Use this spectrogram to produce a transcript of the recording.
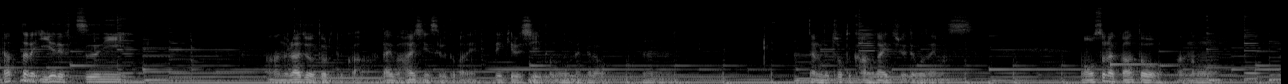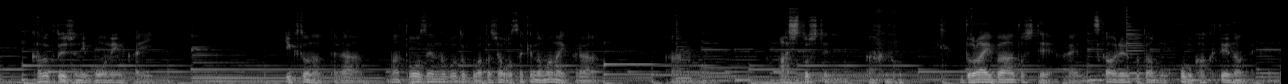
だったら家で普通にあのラジオを撮るとかライブ配信するとかねできるしと思うんだけど、なのでちょっと考え中でございます、まあ、おそらくあとあの家族と一緒に忘年会行くとなったら、まあ、当然のごとく私はお酒飲まないからあの足としてねあのドライバーとして、はい、使われることはもうほぼ確定なんだけどね。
